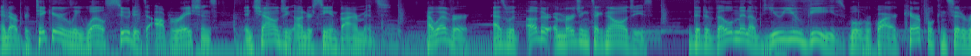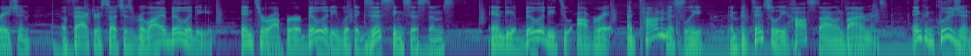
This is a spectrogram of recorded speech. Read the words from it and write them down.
and are particularly well suited to operations in challenging undersea environments. However, as with other emerging technologies, the development of UUVs will require careful consideration of factors such as reliability, interoperability with existing systems, and the ability to operate autonomously in potentially hostile environments. In conclusion,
